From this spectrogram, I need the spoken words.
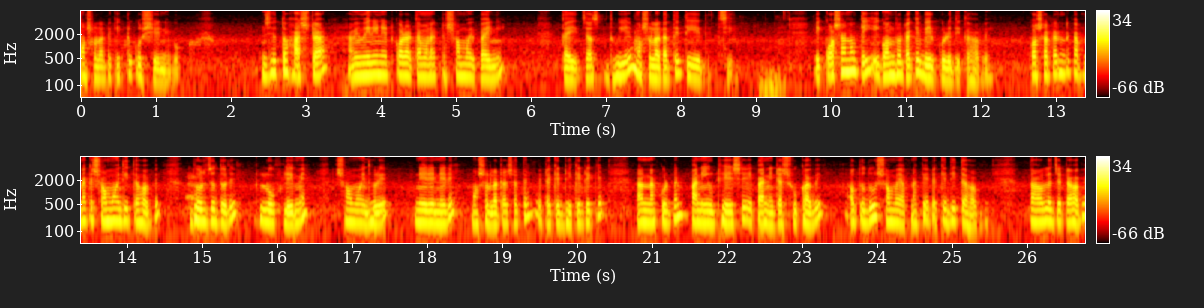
মশলাটাকে একটু কষিয়ে নেব। যেহেতু হাঁসটা আমি মেরিনেট করার তেমন একটা সময় পাইনি, তাই জাস্ট ধুয়ে মশলাটাতে দিয়ে দিচ্ছি। এই কষানোতেই এই গন্ধটাকে বের করে দিতে হবে। কষাটাকে আপনাকে সময় দিতে হবে, ধৈর্য ধরে লো ফ্লেমে সময় ধরে নেড়ে নেড়ে মশলাটার সাথে এটাকে ঢেকে ঢেকে রান্না করবেন। পানি উঠে এসে এই পানিটা শুকাবে, অত দূর সময় আপনাকে এটাকে দিতে হবে। তাহলে যেটা হবে,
